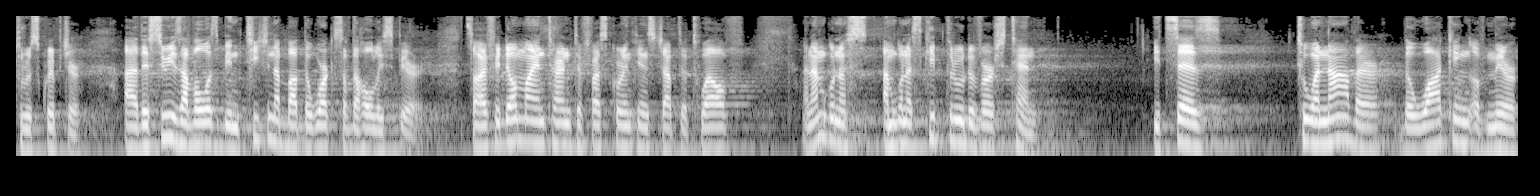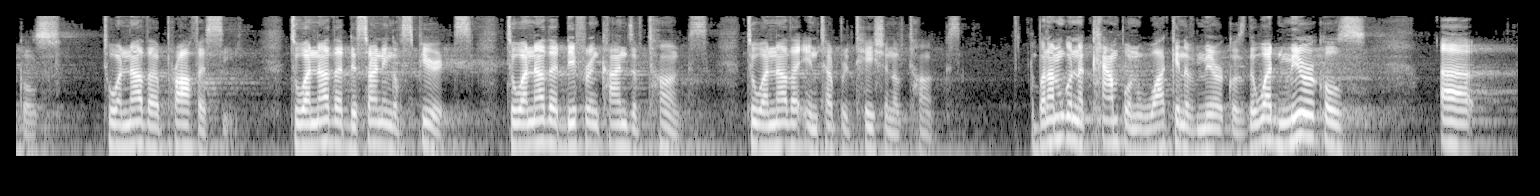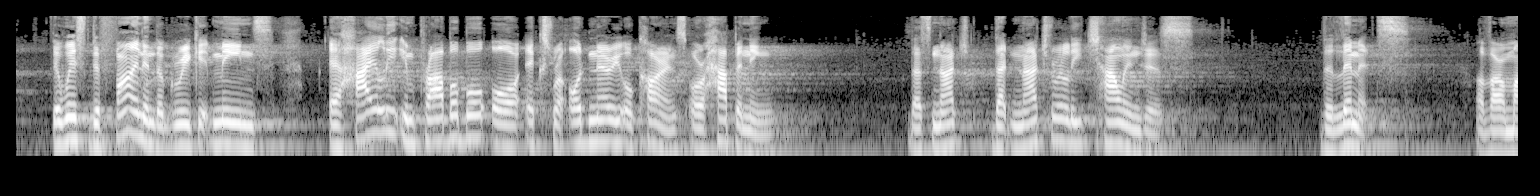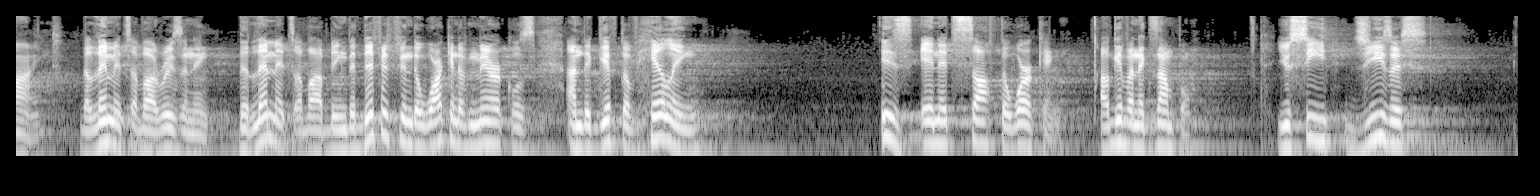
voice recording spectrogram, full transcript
through Scripture uh, the series I've always been teaching about the works of the Holy Spirit. So if you don't mind, turn to 1 Corinthians chapter 12. And I'm going to I'm going to skip through to verse 10. It says, To another, the walking of miracles, to another, prophecy, to another, discerning of spirits, to another, different kinds of tongues, to another, interpretation of tongues. But I'm going to camp on walking of miracles. The word miracles. Uh, the way it's defined in the Greek, it means a highly improbable or extraordinary occurrence or happening that's not, that naturally challenges the limits of our mind, the limits of our reasoning, the limits of our being. The difference between the working of miracles and the gift of healing is in itself the working. I'll give an example. You see Jesus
